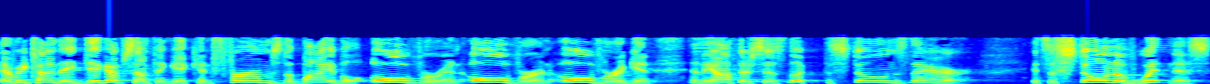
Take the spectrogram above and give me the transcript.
every time they dig up something, it confirms the Bible over and over and over again. And the author says, look, the stone's there. It's a stone of witness.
